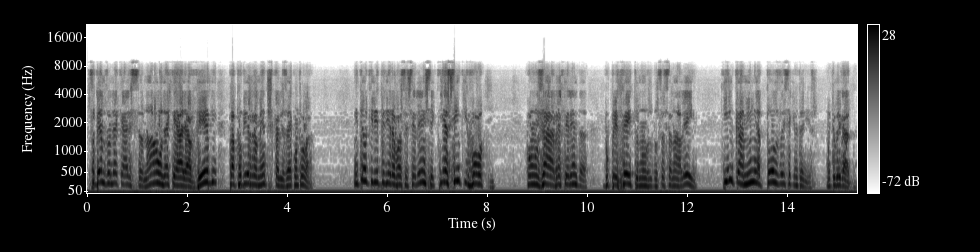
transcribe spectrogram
sabemos onde é que é a área institucional, onde é que é a área verde, para poder realmente fiscalizar e controlar. Então eu queria pedir a Vossa Excelência que assim que volte com já a referenda do prefeito no, no sancionar a lei, que encaminhe a todas as secretarias. Muito obrigado.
